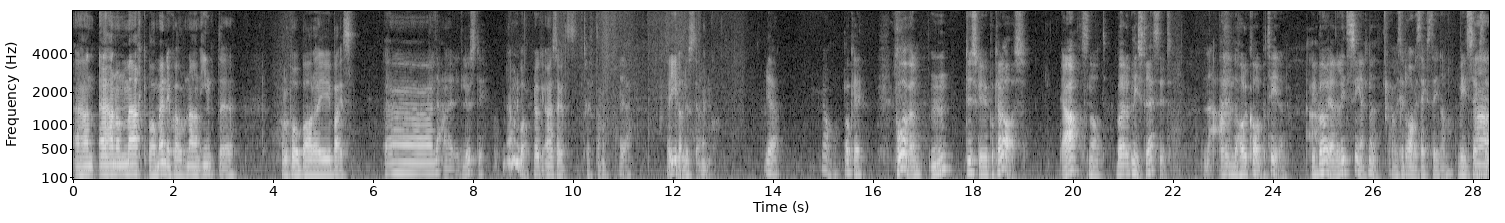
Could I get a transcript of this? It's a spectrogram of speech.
Är, han, är han någon märkbar människa när han inte håller på att bada i bajs? Uh, ja, han är lite lustig. Ja men det är bra. Då har jag säkert träffat honom. Ja. Jag gillar lustiga människor. Ja, Ja. okej. Påven, Mm. du ska ju på kalas Ja. snart. Börjar det bli stressigt? Jag vet inte, har du koll på tiden? Vi började lite sent nu. Ja, vi ska dra vid sextiden. Vid sex Ah,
